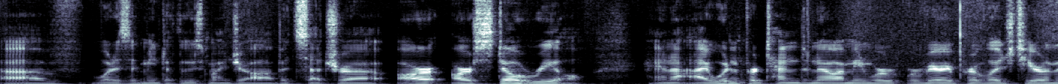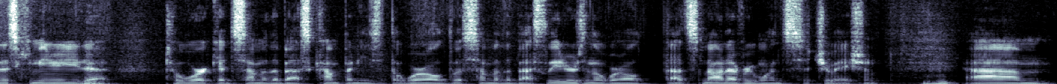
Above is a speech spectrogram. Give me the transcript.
of what does it mean to lose my job, et cetera, are are still real. And I wouldn't pretend to know. I mean, we're, we're very privileged here in this community to to work at some of the best companies in the world with some of the best leaders in the world. That's not everyone's situation. Um,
